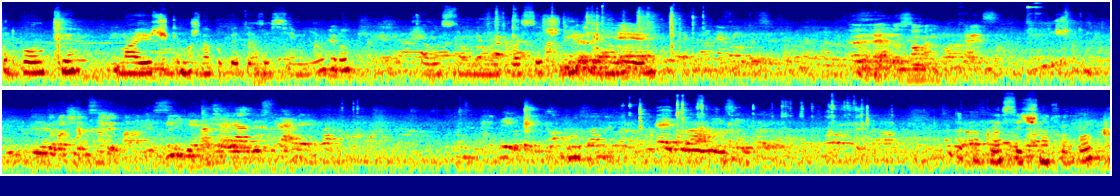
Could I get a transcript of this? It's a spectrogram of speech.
Футболки, маючки можна купити за 7 євро. Це в основному класичні варіанти. Така класична футболка.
